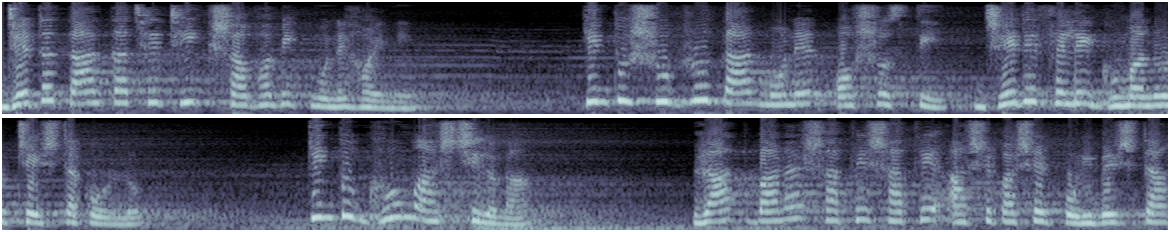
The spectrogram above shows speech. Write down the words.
যেটা তার কাছে ঠিক স্বাভাবিক মনে হয়নি। কিন্তু শুভ্র তার মনের অস্বস্তি ঝেড়ে ফেলে ঘুমানোর চেষ্টা করল। কিন্তু ঘুম আসছিল না। রাত বাড়ার সাথে সাথে আশেপাশের পরিবেশটা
